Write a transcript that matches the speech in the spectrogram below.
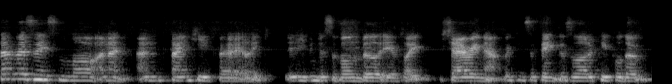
that resonates a lot and I, and thank you for like even just the vulnerability of like sharing that because i think there's a lot of people that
